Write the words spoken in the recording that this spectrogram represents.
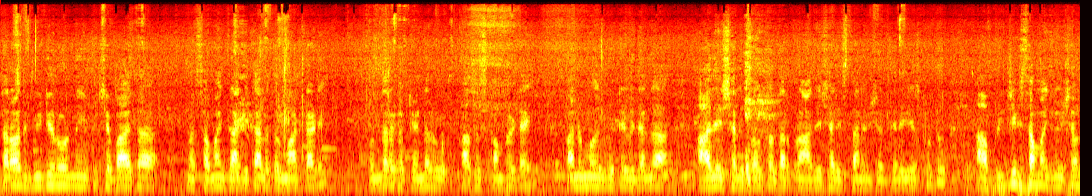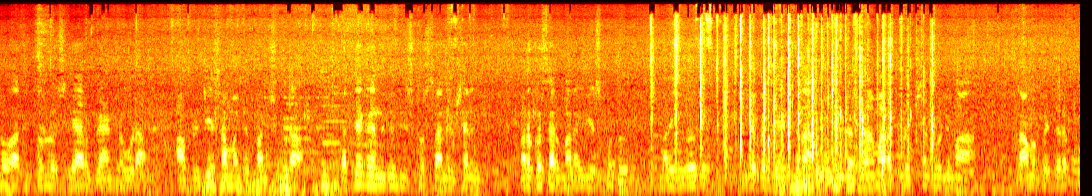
తర్వాత బీటీ రోడ్ని ఇప్పించే బాధ్యత మన సంబంధించిన అధికారులతో మాట్లాడి తొందరగా టెండర్ ప్రాసెస్ కంప్లీట్ అయ్యి పని మొదలుపెట్టే విధంగా ఆదేశాలు ప్రభుత్వం తరపున ఆదేశాలు ఇస్తానే విషయం తెలియజేసుకుంటూ ఆ బ్రిడ్జికి సంబంధించిన విషయంలో అతి త్వరలో సిఆర్ గ్రాంట్లో కూడా ఆ బ్రిడ్జికి సంబంధించిన ఫండ్స్ కూడా ప్రత్యేకంగా నిధులు తీసుకొస్తాననే విషయాన్ని మరొకసారి మనవి చేసుకుంటూ మరి ఈరోజు ఇంత పెద్ద ఎత్తున వివిధ గ్రామాలకు వచ్చినటువంటి మా గ్రామ పెద్దలకు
